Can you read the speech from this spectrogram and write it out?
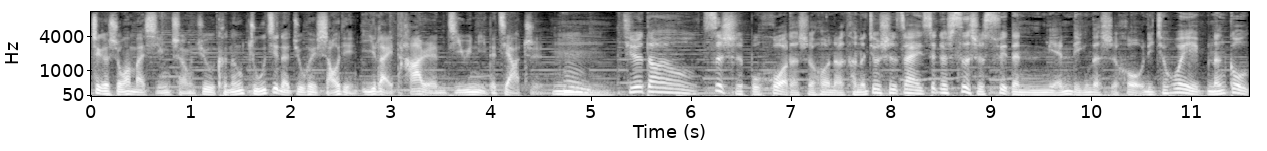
这个时候慢慢形成，就可能逐渐的就会少点依赖他人给予你的价值。嗯，其实到四十不惑的时候呢，可能就是在这个四十岁的年龄的时候，你就会能够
